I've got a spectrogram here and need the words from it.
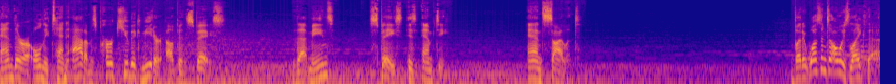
and there are only 10 atoms per cubic meter up in space. That means space is empty and silent. But it wasn't always like that.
